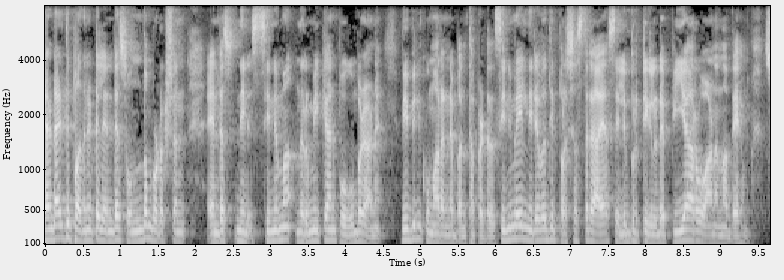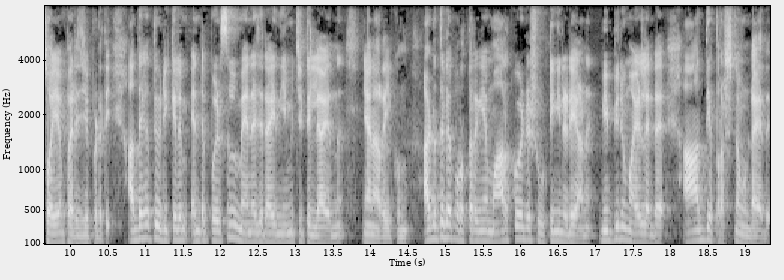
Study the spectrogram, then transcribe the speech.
രണ്ടായിരത്തി പതിനെട്ടിൽ എന്റെ സ്വന്തം പ്രൊഡക്ഷൻ എന്റെ സിനിമ നിർമ്മിക്കാൻ പോകുമ്പോഴാണ് വിപിൻ കുമാർ എന്നെ ബന്ധപ്പെട്ടത്. സിനിമയിൽ നിരവധി പ്രശസ്തരായ സെലിബ്രിറ്റികളുടെ പി ആർ ഒ ആണെന്ന് അദ്ദേഹം സ്വയം പരിചയപ്പെടുത്തി. അദ്ദേഹത്തെ ഒരിക്കലും എന്റെ പേഴ്സണൽ മാനേജരായി നിയമിച്ചിട്ടില്ല എന്ന് ഞാൻ അറിയിക്കുന്നു. അടുത്തിടെ പുറത്തിറങ്ങിയ മാർക്കോയുടെ ഷൂട്ടിങ്ങിനിടെയാണ് വിപിനുമായുള്ള എന്റെ ആദ്യ പ്രശ്നമുണ്ടായത്.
